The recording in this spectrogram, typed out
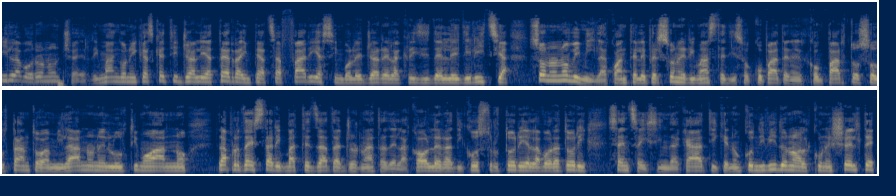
Il lavoro non c'è, rimangono i caschetti gialli a terra in piazza Affari a simboleggiare la crisi dell'edilizia. Sono 9.000 quante le persone rimaste disoccupate nel comparto soltanto a Milano nell'ultimo anno. La protesta ribattezzata giornata della collera di costruttori e lavoratori senza i sindacati che non condividono alcune scelte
